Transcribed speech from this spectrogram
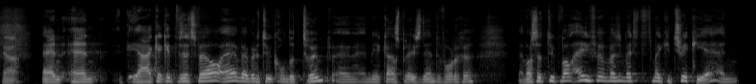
ja. En, en ja, kijk, het is wel, hè, we hebben natuurlijk onder Trump, eh, Amerikaans president, de vorige, was het natuurlijk wel even, was, werd het een beetje tricky, hè? En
